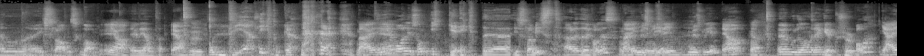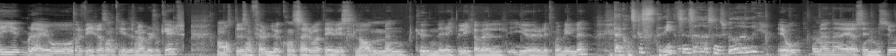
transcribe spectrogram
en eh, islamsk dame. Ja. Eller jente. Ja. Mm. Og det likte hun ikke. Nei, Det eh, var liksom ikke ekte islamist. Er det det det kalles? Nei, muslim. muslim. Muslim? ja, ja. Hvordan reagerte du sjøl på det? Jeg ble jo forvirra samtidig som jeg ble sjokkert. Måtte liksom følge konservativ islam, men kunne lik- likevel gjøre litt som jeg ville. Det er ganske strengt, syns jeg. Syns vi det, eller? Jo, men eh, jeg syns jo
